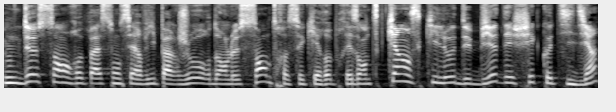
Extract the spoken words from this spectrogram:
200 repas sont servis par jour dans le centre, ce qui représente 15 kilos de biodéchets quotidiens.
